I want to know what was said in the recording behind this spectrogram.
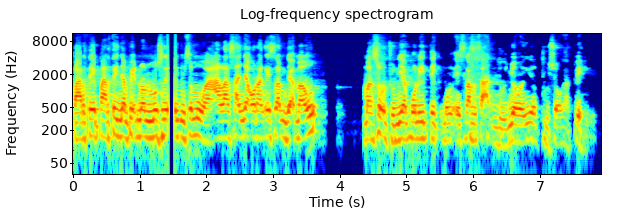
Partai-partai nyampe non muslim semua. Alasannya orang Islam nggak mau masuk dunia politik. Wong Islam saat dunia itu dosa kabeh.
